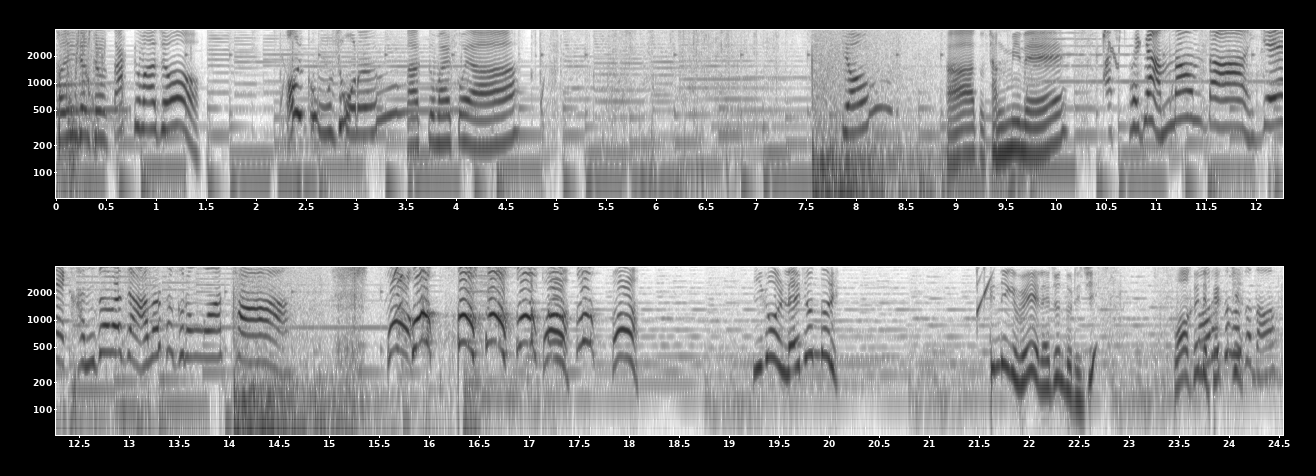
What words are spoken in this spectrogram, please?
선인장처럼 따끔하죠? 아이고 무서워라. 따끔할 거야. 뿅. 아, 또 장미네. 아, 되게 안 나온다. 이게 간절하지 않아서 그런 것 같아. 어! 어! 이거 legendary. 근데 이게 왜 legendary지? 와, 근데 백증 나오자마자 나왔어.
